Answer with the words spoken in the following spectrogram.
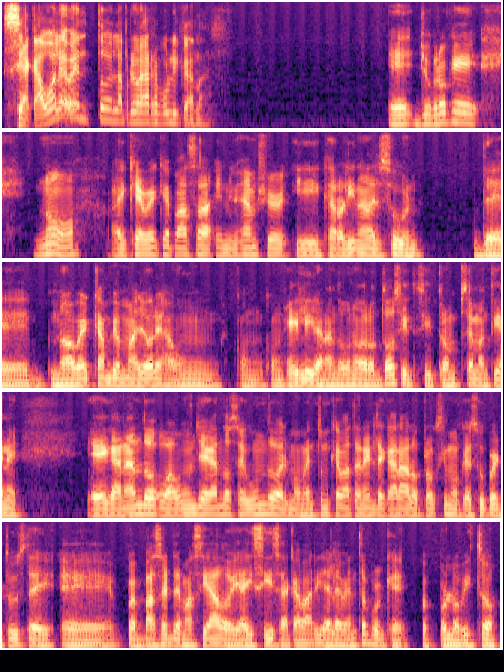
¿Se acabó el evento en la primera republicana? yo creo que no, hay que ver qué pasa en New Hampshire y Carolina del Sur, de no haber cambios mayores aún con, con Haley ganando uno de los dos. Si, si Trump se mantiene eh, ganando o aún llegando segundo, el momentum que va a tener de cara a lo próximo, que es Super Tuesday, eh, pues va a ser demasiado y ahí sí se acabaría el evento porque, pues por lo visto,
